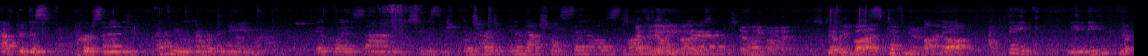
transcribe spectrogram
after this person, I don't even remember her name. It was, um, she was in charge of international sales. long Stephanie time Bonnet. Stephanie Bonnet. Stephanie Bonnet? Stephanie Bonnet, Ah. I think, maybe. Yep.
